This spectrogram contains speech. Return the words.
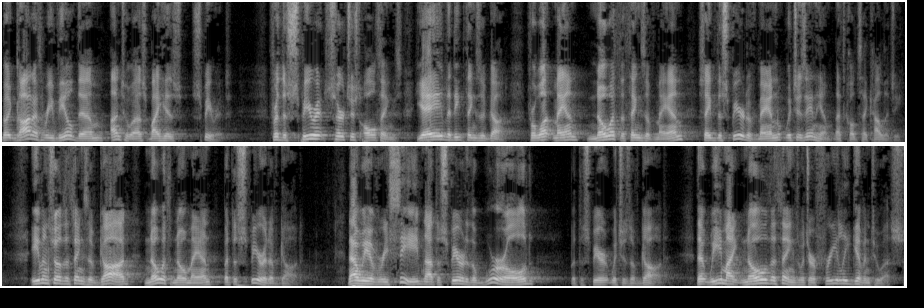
But God hath revealed them unto us by his Spirit. For the Spirit searcheth all things, yea, the deep things of God. For what man knoweth the things of man, save the Spirit of man which is in him? That's called psychology. Even so, the things of God knoweth no man, but the Spirit of God. Now we have received not the Spirit of the world, but the Spirit which is of God, that we might know the things which are freely given to us.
